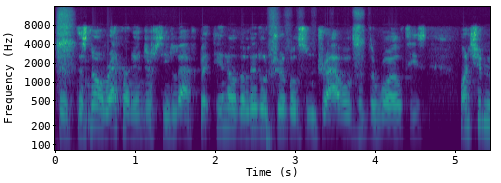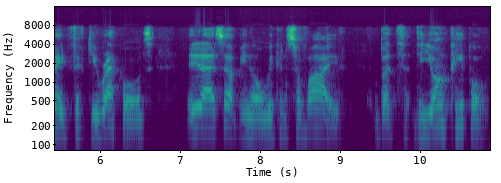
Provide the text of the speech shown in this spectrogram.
there's, there's no record industry left, but you know, the little dribbles and drabbles of the royalties. Once you've made 50 records, it adds up. You know, we can survive but the young people,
